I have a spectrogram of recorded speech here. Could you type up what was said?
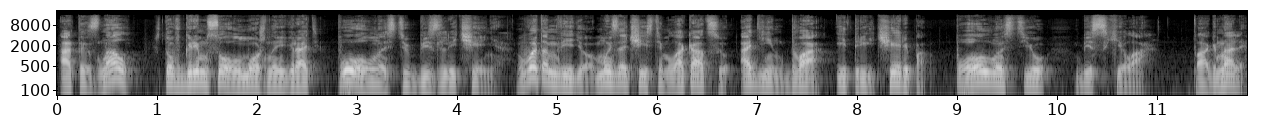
А ты знал, что в Гримсоул можно играть полностью без лечения? В этом видео мы зачистим локацию 1, 2 и 3 черепа полностью без хила. Погнали!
